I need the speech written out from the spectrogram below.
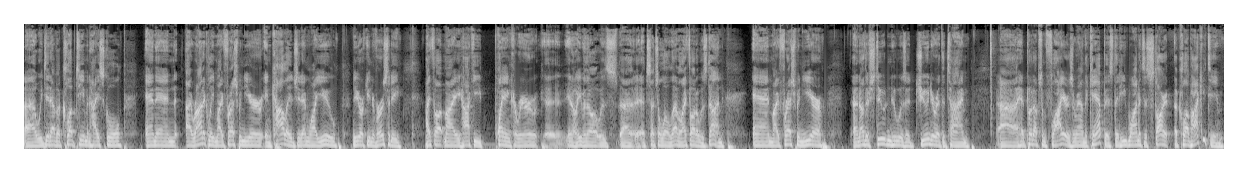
Uh, we did have a club team in high school. And then, ironically, my freshman year in college at NYU, New York University, I thought my hockey playing career, uh, you know, even though it was uh, at such a low level, I thought it was done. And my freshman year, another student who was a junior at the time, uh, had put up some flyers around the campus that he wanted to start a club hockey team.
